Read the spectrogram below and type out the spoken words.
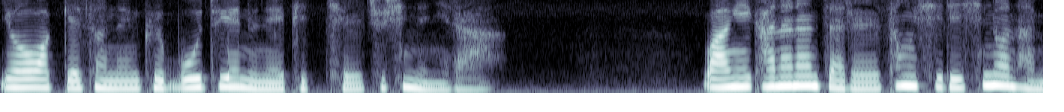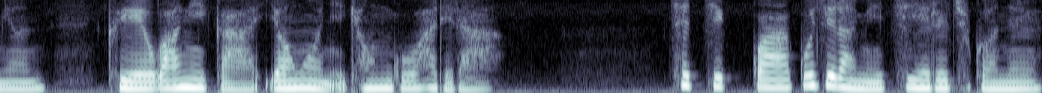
여호와께서는 그 모두의 눈에 빛을 주시느니라. 왕이 가난한 자를 성실히 신원하면 그의 왕위가 영원히 경고하리라. 채찍과 꾸지람이 지혜를 주거늘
